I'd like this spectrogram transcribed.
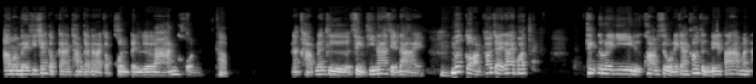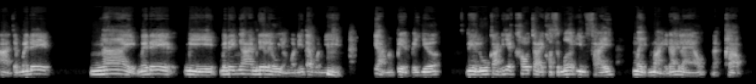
เอามา make decision กับการทำการตลาดกับคนเป็นล้านคนครับนะครับ นั่นคือสิ่งที่น่าเสียดายอืมเมื่อก่อนเข้าใจได้เพราะเทคโนโลยีหรือความสะดวกในการเข้าถึง Data มันอาจจะไม่ได้ง่ายไม่ได้มีไม่ได้ง่ายไม่ได้เร็วอย่างวันนี้แต่วันนี้ทุกอย่างมันเปลี่ยนไปเยอะ เรียนรู้การที่จะเข้าใจ consumer insight ใหม่ ๆ ได้แล้วนะครับครับ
